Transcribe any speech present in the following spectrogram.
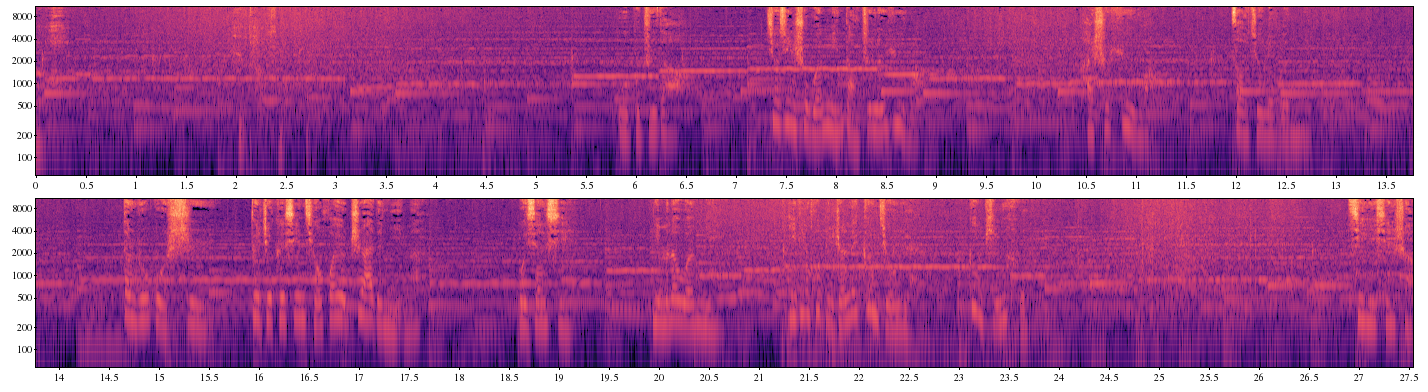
然后与他分别。我不知道，究竟是文明导致了欲望，还是欲望造就了文明。但如果是对这颗星球怀有挚爱的你们，我相信，你们的文明一定会比人类更久远、更平和。金鱼先生，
